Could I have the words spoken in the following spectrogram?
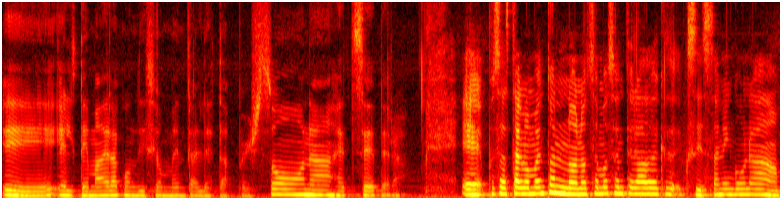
eh, el tema de la condición mental de estas personas, etcétera. Pues hasta el momento no nos hemos enterado de que exista ninguna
